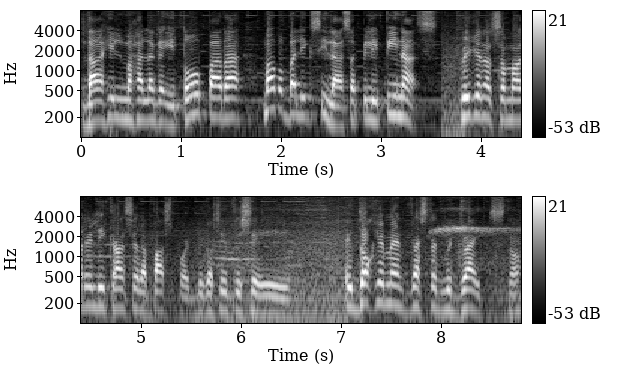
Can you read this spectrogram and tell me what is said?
dahil mahalaga ito para mapabalik sila sa Pilipinas. We cannot summarily cancel a passport because it is a a document vested with rights. No.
